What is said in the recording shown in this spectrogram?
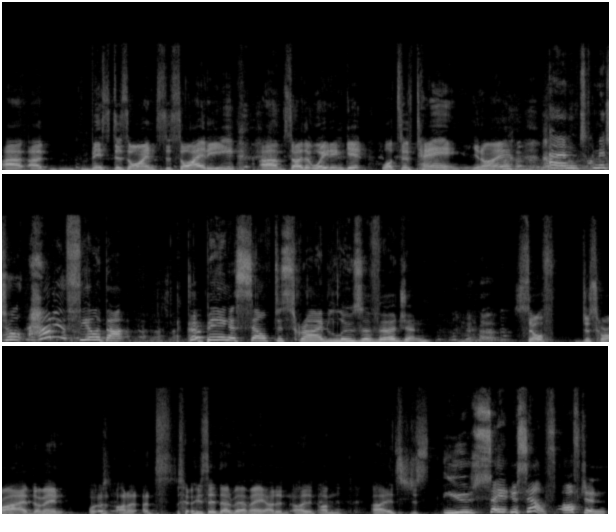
uh, uh, misdesigned society um, so that we didn't get lots of tang, you know. And Mitchell, how do you feel about being a self-described loser virgin? Self-described. I mean, I who said that about me? I didn't. I didn't I'm. Uh, it's just You say it yourself often,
